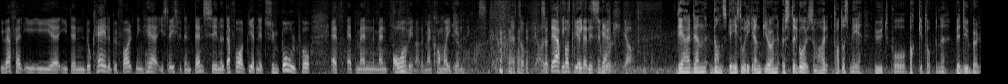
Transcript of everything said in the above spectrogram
i hvert fald i, i, øh, i den lokale befolkning her i Slesvig, den dansksindede, der får, bliver den et symbol på, at, at man, man overvinder det, man kommer igen. Ikke også? Ja, Så derfor blir den viktig symbol. sterk. Ja. Det er den danske historikeren Bjørn Østergaard som har tatt oss med ut på bakketoppene ved Dybbøl.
